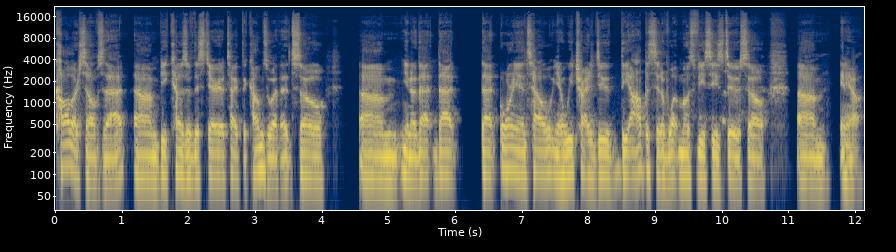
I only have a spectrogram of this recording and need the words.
call ourselves that um, because of the stereotype that comes with it. So, um, you know that that that orients how you know we try to do the opposite of what most VCs do. So, um, anyhow,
